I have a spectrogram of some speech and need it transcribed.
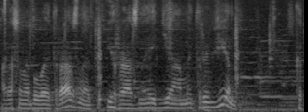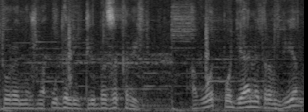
А раз она бывает разная, то и разные диаметры вен, которые нужно удалить либо закрыть. А вот по диаметрам вен,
